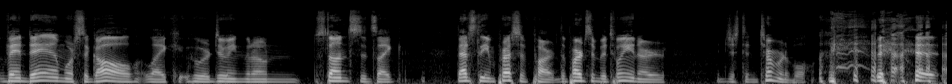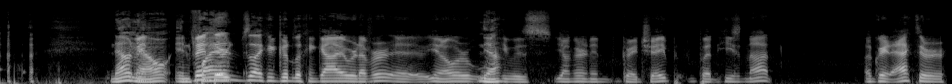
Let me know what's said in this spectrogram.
Van Damme or Seagal, like who are doing their own stunts, it's like that's the impressive part. The parts in between are just interminable. now I mean, now in Van Fire. Damme's like a good-looking guy or whatever, uh, you know, or Yeah. he was younger and in great shape, but he's not a great actor.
